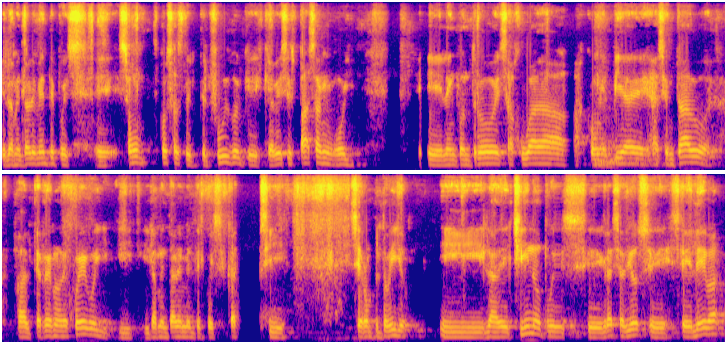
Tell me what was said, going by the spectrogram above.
que lamentablemente pues eh, son cosas del, del fútbol que, que, a veces pasan. Hoy eh, le encontró esa jugada con el pie asentado al terreno de juego y, y, y, lamentablemente pues casi se rompe el tobillo. Y la del chino pues eh, gracias a Dios se, eleva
